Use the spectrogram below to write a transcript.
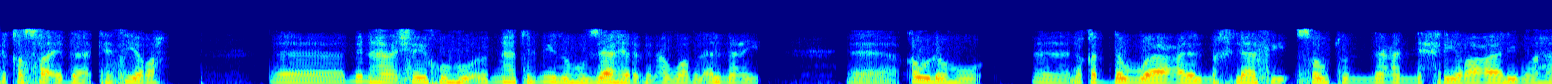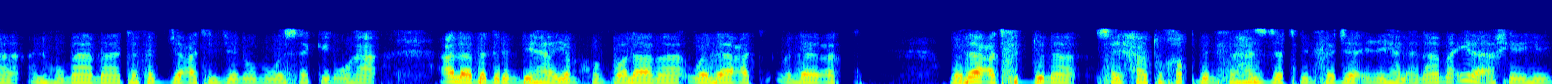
بقصائد كثيرة آه، منها شيخه منها تلميذه زاهر بن عواب الألمعي آه، قوله آه، لقد دوى على المخلاف صوت نعى النحرير عالمها الهمامة تفجعت الجنوب وساكنوها على بدر بها يمحو الظلام وذاعت, وذاعت, وذاعت في الدنا صيحات خطب فهزت من فجائعها الأنام إلى آخره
